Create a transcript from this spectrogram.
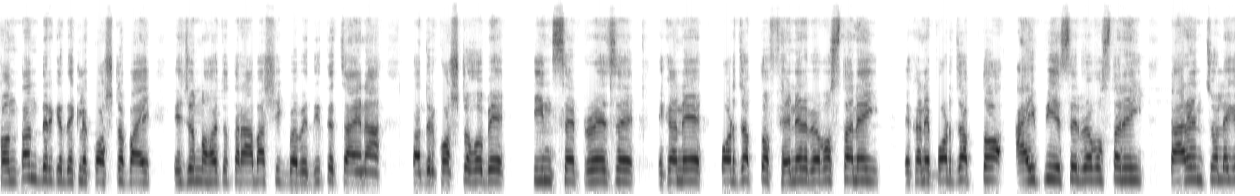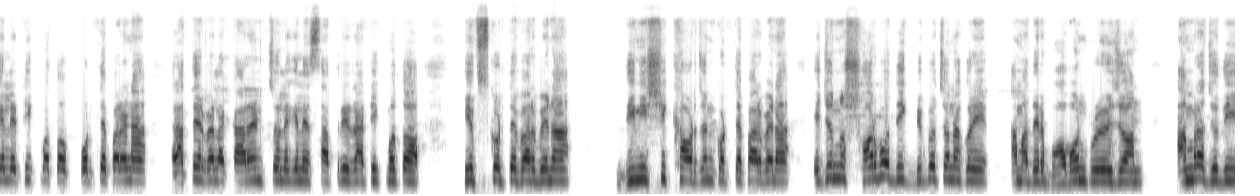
সন্তানদেরকে দেখলে কষ্ট পায় এজন্য হয়তো তারা আবাসিক ভাবে দিতে চায় না। তাদের কষ্ট হবে টিন সেট রয়েছে। এখানে পর্যাপ্ত ফ্যানের ব্যবস্থা নেই। এখানে পর্যাপ্ত আইপিএস এর ব্যবস্থা নেই। কারেন্ট চলে গেলে ঠিক মতো পড়তে পারে না। রাতের বেলা কারেন্ট চলে গেলে ছাত্রীরা ঠিক মতো হিপস করতে পারবে না। দিনই শিক্ষা অর্জন করতে পারবে না। এজন্য সর্বদিক বিবেচনা করে আমাদের ভবন প্রয়োজন। আমরা যদি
